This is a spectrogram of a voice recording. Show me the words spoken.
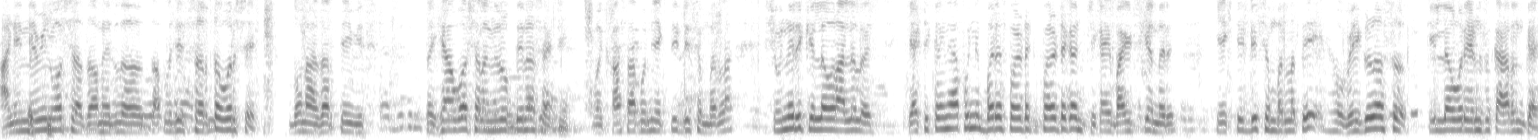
आणि नवीन वर्षाचं म्हणजे आपलं जे सरतं वर्ष आहे दोन हजार तेवीस तर ह्या वर्षाला निरोप देण्यासाठी मग खास आपण एकतीस डिसेंबरला शिवनेरी किल्ल्यावर आलेलो आहे. या ठिकाणी आपण बऱ्याच पर्यटक पर्यटकांची काही बाईट्स घेणार आहे की एकतीस डिसेंबरला ते वेगळं असं किल्ल्यावर येण्याचं कारण काय?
